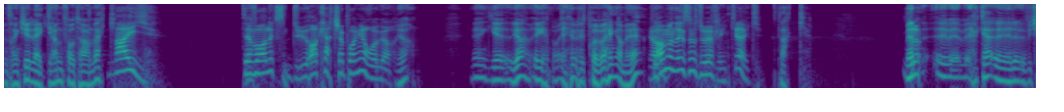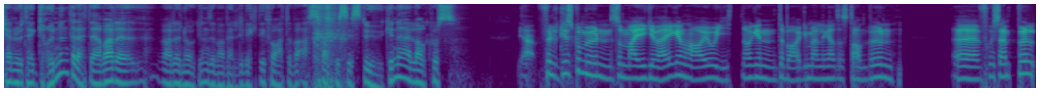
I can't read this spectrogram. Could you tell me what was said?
Vi trenger ikke legge den for å ta den vekk. Nei! Det var liksom Du har catcha poenget, Roger. Ja. Jeg, eh, ja, jeg, jeg prøver å henge med. Ja, men jeg syns du er flink, jeg. Takk. Men eh, hva, eh, kjenner du til grunnen til dette? Var det, var det noen det var veldig viktig for at det var asfalt de siste ukene, eller hvordan? Ja, Fylkeskommunen som eier veien, har jo gitt noen tilbakemeldinger til Strandbuen. Eh, for eksempel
